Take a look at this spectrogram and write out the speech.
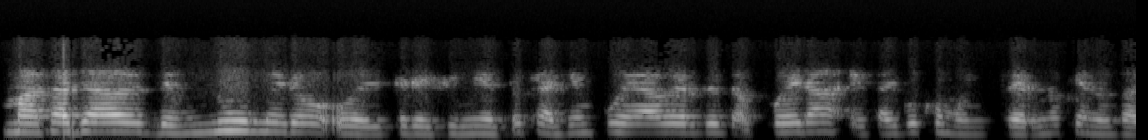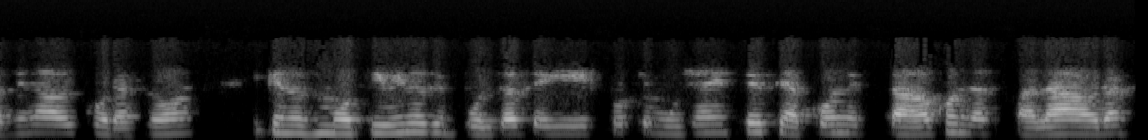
más allá de un número o del crecimiento que alguien pueda ver desde afuera, es algo como interno que nos ha llenado el corazón y que nos motiva y nos impulsa a seguir porque mucha gente se ha conectado con las palabras,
